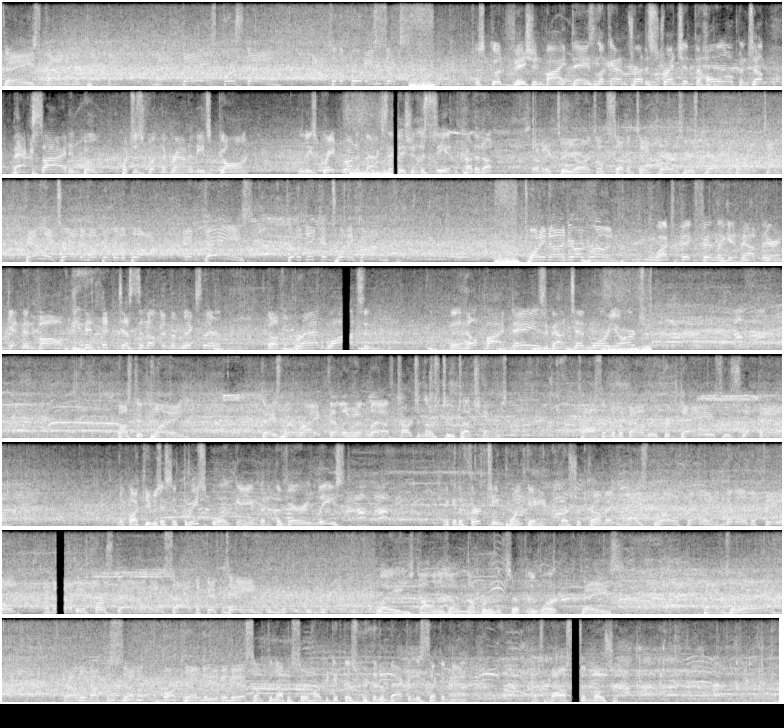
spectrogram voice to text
Dayes finding the cutback. Matt Dayes, first down. To the 46. Just good vision by Dayes. Look at him try to stretch it. The hole opens up, backside, and boom. Puts his foot in the ground, and he's gone. And these great running backs, they have vision to see it and cut it up. 72 yards on 17 carries. Here's carry number 18. Finley trying to help him with a block. And Dayes to the Deacon 25. 29-yard run. Watch Big Finley getting out there and getting involved. Just enough in the mix there of Brad Watson. The help by Dayes about 10 more yards. Busted play. Dayes went right. Finley went left. Charging those two touchdowns. Toss into the boundary for Dayes, who slipped down. Looked like he was It's a three-score game, but at the very least, make it a 13-point game. pressure coming. Nice throw. Finley, middle of the field. And that'll be a first down inside the 15. Play, he's calling his own number, and it certainly worked. Dayes bangs away. Down to about the seventh. Marquel Lee the hit. Something up. It's so hard to get this rhythm back in the second half. That's Moss in motion.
